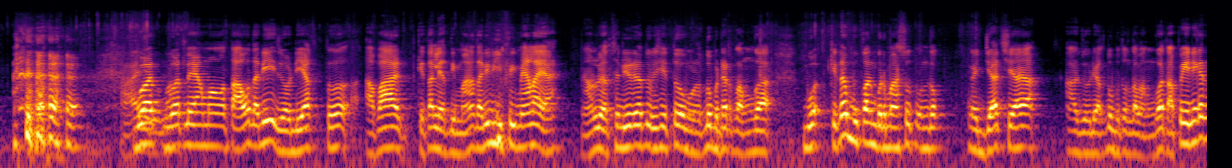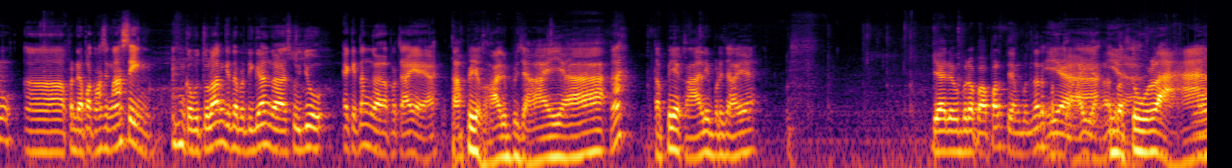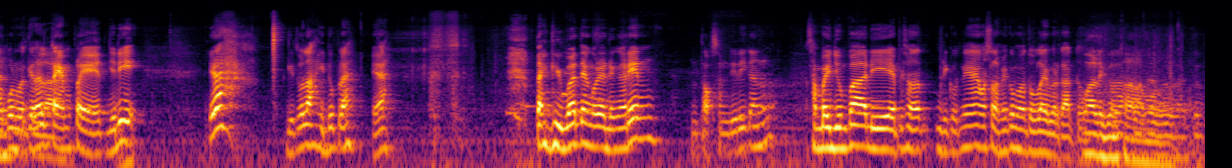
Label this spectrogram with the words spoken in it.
Ayo, buat Mas. buat lo yang mau tahu tadi zodiak tuh apa kita lihat di mana tadi di Vimela ya. Nah, lu lihat sendiri tuh di situ menurut lu benar atau enggak. Buat kita bukan bermaksud untuk ngejudge ya ah, zodiak tuh betul teman gue. Tapi ini kan eh, pendapat masing-masing. Kebetulan kita bertiga nggak setuju. Eh kita nggak percaya ya. Tapi ya kali percaya. Hah? Tapi ya kali percaya. Ya ada beberapa part yang benar Iya, percaya. iya. Betulan. Walaupun buat kita itu betulan. template. Jadi ya gitulah hidup lah ya. Thank you banget yang udah dengerin. Mentok sendiri kan? Sampai jumpa di episode berikutnya. Wassalamualaikum warahmatullahi wabarakatuh. Waalaikumsalam. Alhamdulillah tuh.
